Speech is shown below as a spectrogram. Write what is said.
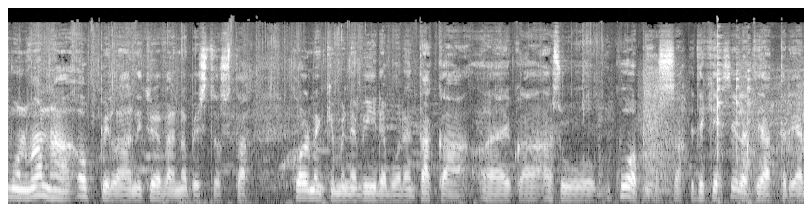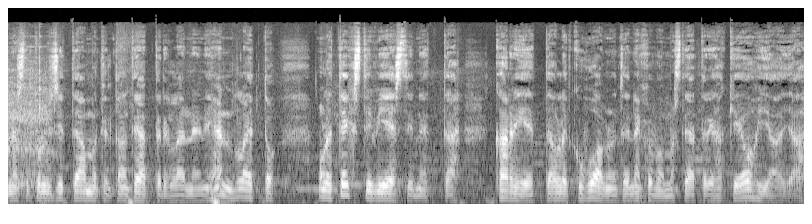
Mun vanha oppilaani työväenopistosta 35 vuoden takaa, joka asuu Kuopiossa ja tekee siellä teatteria. Hänestä tuli sitten ammatiltaan teatterilainen, niin hän laittoi mulle tekstiviestin, että Kari, että oletko huomannut, että näkövammaisteatteri hakee ohjaajaa.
